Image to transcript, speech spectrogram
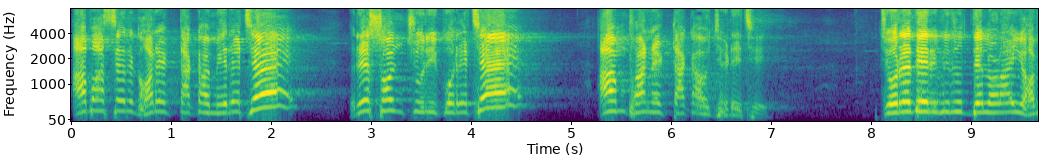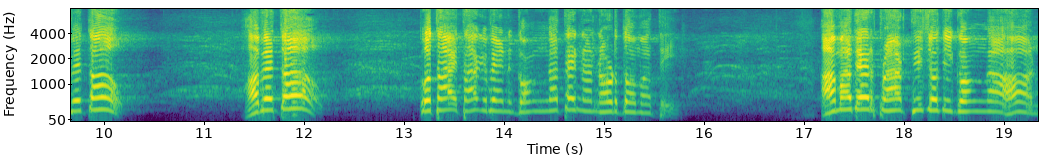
আবাসের ঘরের টাকা মেরেছে, রেশন চুরি করেছে, আমফানের টাকাও ঝেড়েছে। চোরেদের বিরুদ্ধে লড়াই হবে তো? হবে তো? কোথায় থাকবেন? গঙ্গাতে না নর্দমাতে? আমাদের প্রার্থী যদি গঙ্গা হন,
